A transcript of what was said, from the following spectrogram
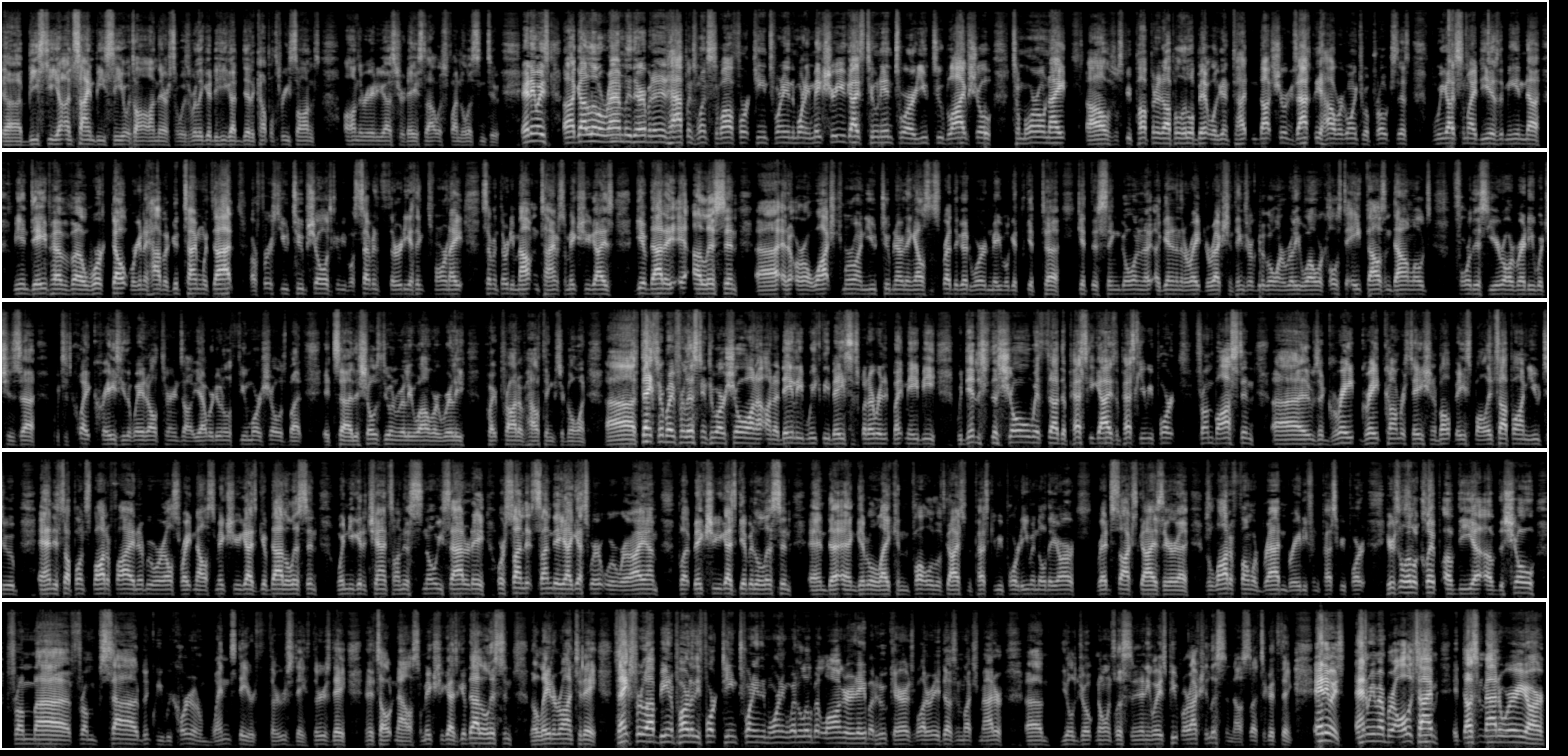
uh, uh, BC unsigned BC. It was all on there, so it was really good. He got did a couple three songs on the radio yesterday, so that was fun to listen to. Anyways, I uh, got a little rambly there, but it happens once in a while. 14, 20 in the morning. Make sure you guys tune in to our YouTube live show tomorrow night. Uh, we'll be pumping it up a little bit. We're going to not sure exactly how we're going to approach this, but we got some ideas that me and uh, me and Dave have uh, worked out. We're to have a good time with that. Our first YouTube show is to be about 7:30, I think tomorrow night, 7:30 Mountain Time. So make sure you guys give that a, a listen uh, and, or a watch tomorrow on YouTube and everything else, and spread the good word. And maybe we'll get get uh, get this thing going again in the right direction. Things are going really well. We're close to eight thousand downloads for this year already, which is uh, which is quite crazy the way it all turns out. Yeah, we're doing a few more shows, but it's uh, the show's doing really well. We're really quite proud of how things are going. Uh, thanks everybody for listening to our show on a, on a daily, weekly basis, whatever it might may be. We did the show with uh, the Pesky guys, the Pesky Report from Boston. Uh, it was a great, great conversation about baseball. It's up on YouTube and it's up on Spotify and everywhere else right now. So make sure you guys give that a listen when you get a chance on this snowy Saturday or Sunday, Sunday, I guess where, where, where I am. But make sure you guys give it a listen and uh, and give it a like and follow those guys from the Pesky Report, even though they are Red Sox guys. There uh, was a lot of fun with Brad and Brady from the Pesky Report. Here's a little clip of the uh, of the show from uh, from uh, I think we recorded on Wednesday or Thursday, Thursday, and it's out now. So make sure you guys give that a listen uh, later on today. Thanks for uh, being a part of the 1420 in the morning. Went a little bit longer today, but who cares? What it doesn't much matter. Um, you'll joke no one's listening anyways. People are actually listening now, so that's a good thing. Anyways, and remember all the time, it doesn't matter where you are,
